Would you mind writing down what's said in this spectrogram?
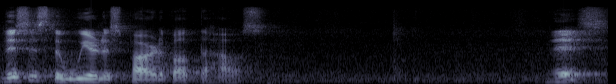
this is the weirdest part about the house. This.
